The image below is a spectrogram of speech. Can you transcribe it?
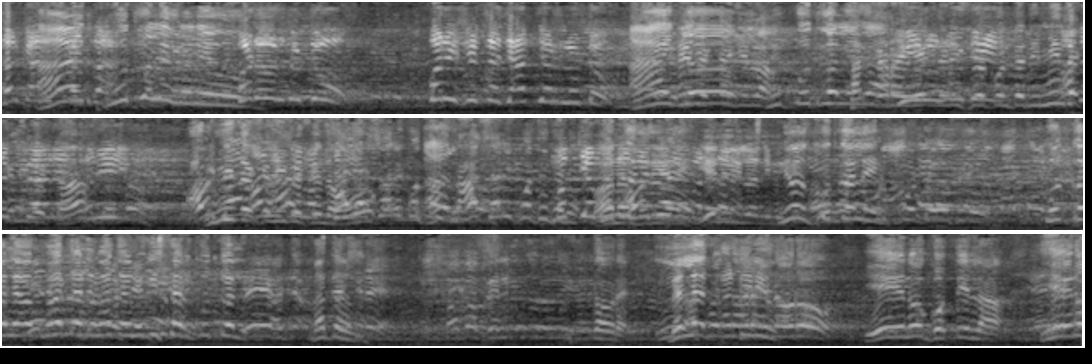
ಸರ್ಕಾರ ದುಡ್ಡು ಪರಿಶಿಷ್ಟ ಜಾತಿಯವ್ರ ದುಡ್ಡು. ಆಯ್ತು ಕೂತ್ಕೊಳ್ಳಿ. ಸರ್ಕಾರ ನಡೆಸಬೇಕು ಅಂತ ನಿಮ್ಮಿಂದ ಕಲಿಬೇಕಾ ಕಲಿಬೇಕು ನಾವು. ಮಾನ ಮರ್ಯಾದೆ ಏನೂ ಇಲ್ಲ ನಿಮ್ಗೆ. ನೀವು ಕೂತ್ಕೊಳ್ಳಿ. ಕೂತ್ಕೊಳ್ಳಿ ಅವ್ರು ಮಾತಾಡಿ ಮಾತಾಡಿ ಮುಗಿಸ್ತಾರೆ ಕೂತ್ಕೊಳ್ಳಿ. ಮಾತಾಡಿ. ಏನೋ ಗೊತ್ತಿಲ್ಲ. ಏನೋ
